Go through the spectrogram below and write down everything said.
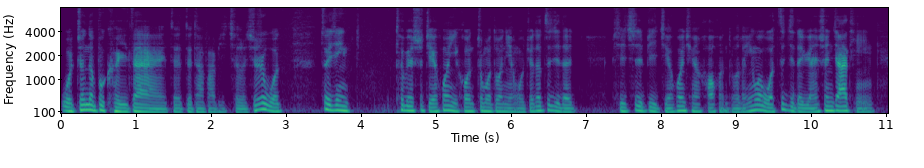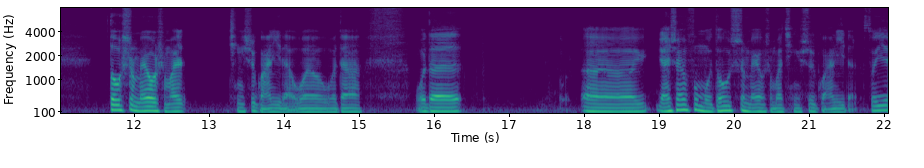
我真的不可以再再对他发脾气了。其实我最近特别是结婚以后这么多年，我觉得自己的脾气比结婚前好很多了。因为我自己的原生家庭都是没有什么情绪管理的，我我的我的呃原生父母都是没有什么情绪管理的，所以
